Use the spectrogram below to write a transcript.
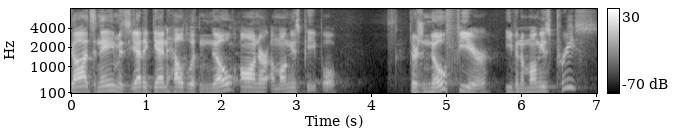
God's name is yet again held with no honor among his people. There's no fear even among his priests.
